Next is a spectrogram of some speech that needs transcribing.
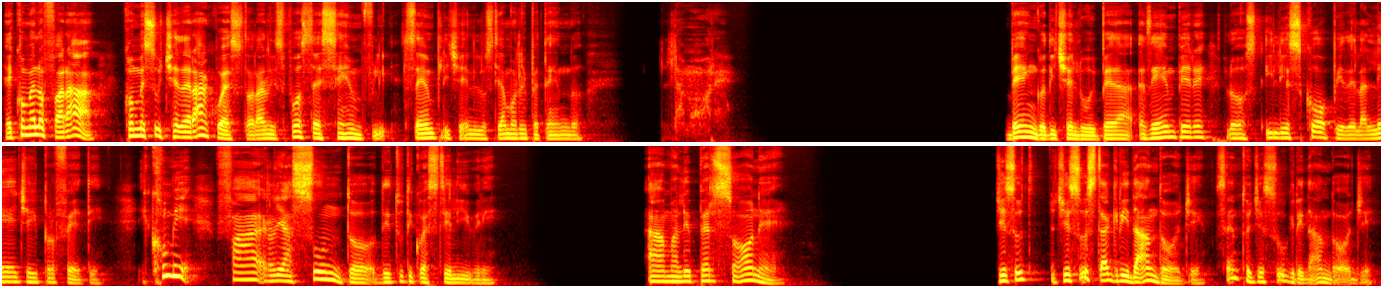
E come lo farà? Come succederà questo? La risposta è sempli- semplice, lo stiamo ripetendo. L'amore. Vengo, dice lui, per adempiere gli scopi della legge e i profeti. E come fa riassunto di tutti questi libri? ama le persone. Gesù, Gesù sta gridando oggi, sento Gesù gridando oggi.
